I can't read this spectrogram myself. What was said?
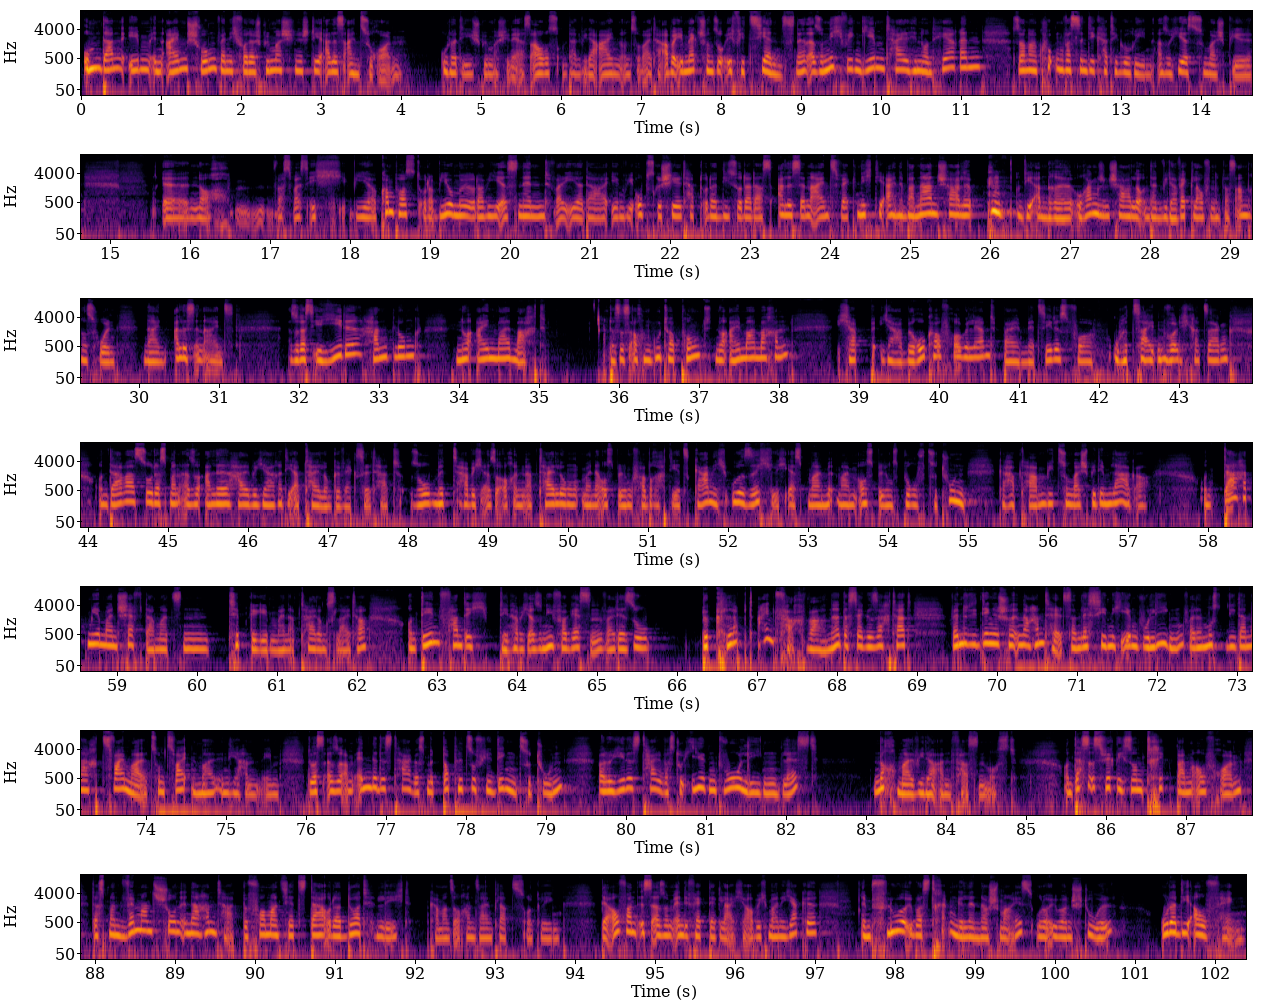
Um dann eben in einem Schwung, wenn ich vor der Spülmaschine stehe, alles einzuräumen. Oder die Spülmaschine erst aus und dann wieder ein und so weiter. Aber ihr merkt schon so Effizienz. Ne? Also nicht wegen jedem Teil hin und her rennen, sondern gucken, was sind die Kategorien. Also hier ist zum Beispiel äh, noch, was weiß ich, wie ihr Kompost oder Biomüll oder wie ihr es nennt, weil ihr da irgendwie Obst geschält habt oder dies oder das, alles in eins weg. Nicht die eine Bananenschale und die andere Orangenschale und dann wieder weglaufen und was anderes holen. Nein, alles in eins. Also, dass ihr jede Handlung nur einmal macht. Das ist auch ein guter Punkt, nur einmal machen ich habe ja Bürokauffrau gelernt bei Mercedes vor Urzeiten, wollte ich gerade sagen. Und da war es so, dass man also alle halbe Jahre die Abteilung gewechselt hat. Somit habe ich also auch in Abteilungen meine Ausbildung verbracht, die jetzt gar nicht ursächlich erstmal mit meinem Ausbildungsberuf zu tun gehabt haben, wie zum Beispiel dem Lager. Und da hat mir mein Chef damals einen Tipp gegeben, mein Abteilungsleiter. Und den fand ich, den habe ich also nie vergessen, weil der so bekloppt einfach war, ne? dass er gesagt hat, wenn du die Dinge schon in der Hand hältst, dann lässt sie nicht irgendwo liegen, weil dann musst du die danach zweimal, zum zweiten Mal in die Hand nehmen. Du hast also am Ende des Tages mit doppelt so viel Dingen zu tun, weil du jedes Teil, was du irgendwo liegen lässt, nochmal wieder anfassen musst. Und das ist wirklich so ein Trick beim Aufräumen, dass man, wenn man es schon in der Hand hat, bevor man es jetzt da oder dorthin legt, kann man es auch an seinen Platz zurücklegen. Der Aufwand ist also im Endeffekt der gleiche. Ob ich meine Jacke im Flur übers Treppengeländer schmeiß oder über einen Stuhl oder die aufhängen.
